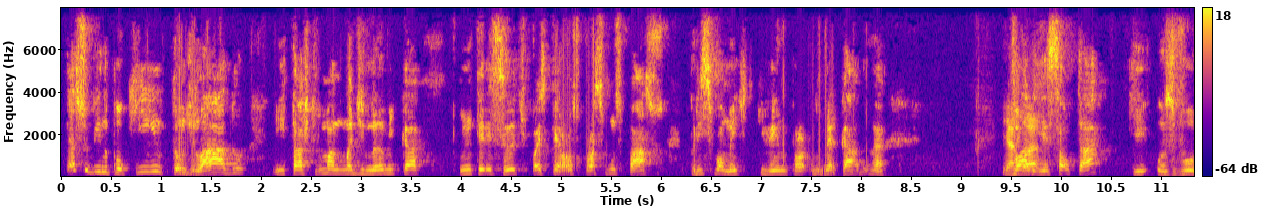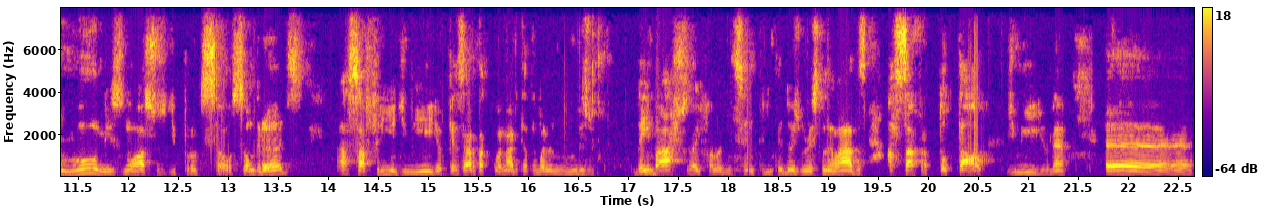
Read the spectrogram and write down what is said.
até subindo um pouquinho, estão de lado, e está uma, uma dinâmica interessante para esperar os próximos passos, principalmente que vem do, do mercado. Né? Agora... Vale ressaltar que os volumes nossos de produção são grandes, a safrinha de milho, apesar da Conab estar trabalhando números bem baixos, aí falando de 132 milhões de toneladas, a safra total de milho, né? Uh,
